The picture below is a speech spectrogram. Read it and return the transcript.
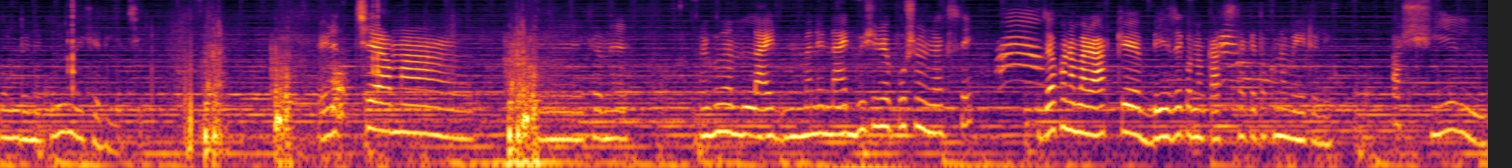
গোল্ডেন অ্যাপেল লিখে দিয়েছি। এটা হচ্ছে আমার এখানে রেগুলার লাইট মানে নাইট ভিশনের পোষণ রাখছি। যখন আমার আটকে বেজে কোনো কাজ থাকে, তখন আমি এটা নিই। আর শিল্ড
